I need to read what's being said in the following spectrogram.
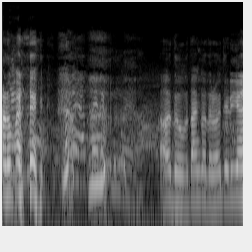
ਹੁਣ ਆ ਦੋ ਪਤੰਗ ਉਧਰੋਂ ਚੜੀਆਂ।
